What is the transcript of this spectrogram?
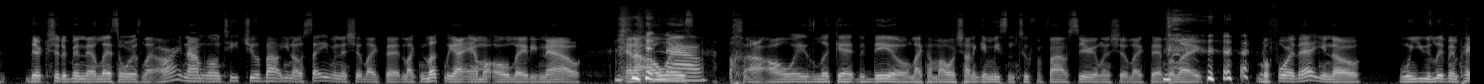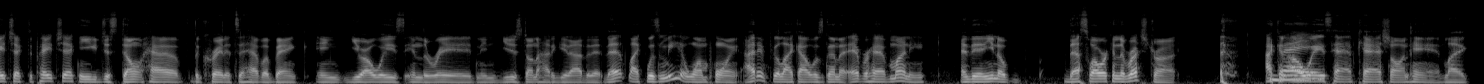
there should have been that lesson where it's like, all right, now I'm going to teach you about, you know, saving and shit like that. Like, luckily I am an old lady now. And I always. I always look at the deal. Like, I'm always trying to give me some two for five cereal and shit like that. But like, before that, you know, when you live in paycheck to paycheck and you just don't have the credit to have a bank and you're always in the red and you just don't know how to get out of that. That like was me at one point. I didn't feel like I was gonna ever have money. And then, you know, that's why I work in the restaurant. I can Right. always have cash on hand. Like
